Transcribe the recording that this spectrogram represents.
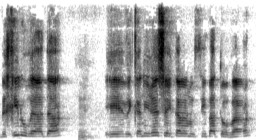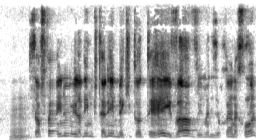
בחיל ורעדה, וכנראה שהייתה לנו סיבה טובה. בסוף היינו ילדים קטנים בכיתות ה', ו', אם אני זוכר נכון.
